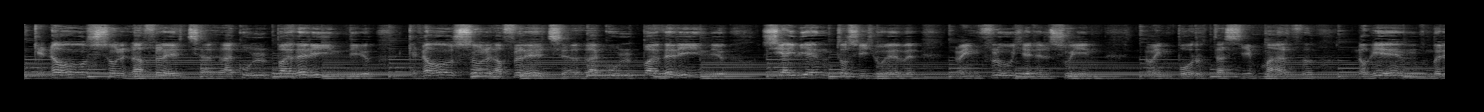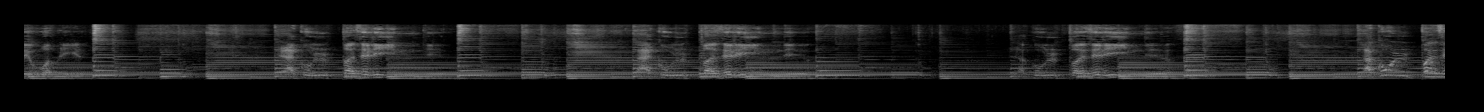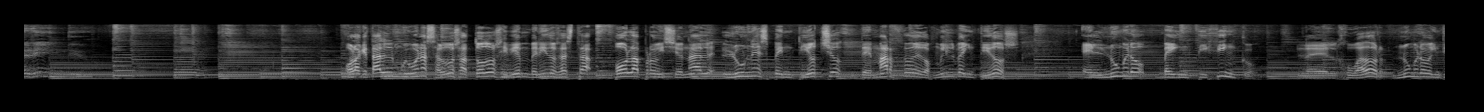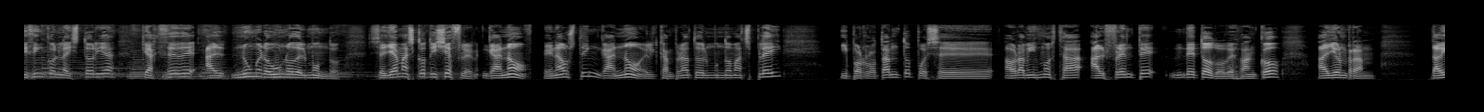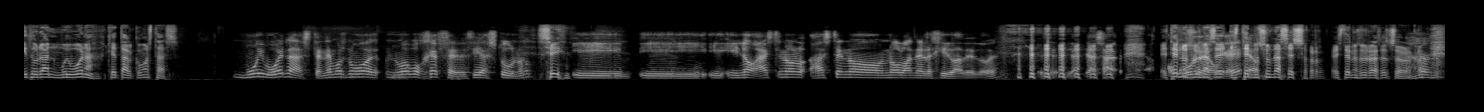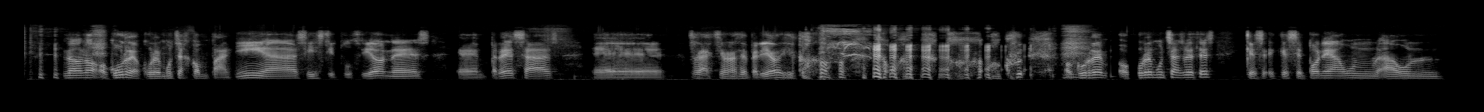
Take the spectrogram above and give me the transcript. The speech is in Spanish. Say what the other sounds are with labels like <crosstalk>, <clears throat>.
Que no son las flechas la culpa del indio, que no son las flechas la culpa del indio. Si hay viento, si llueve, no influye en el swing, no importa si es marzo, noviembre o abril. La culpa del indio la culpa es del indio. La culpa es del indio. La culpa es del indio. Hola, ¿qué tal? Muy buenas, saludos a todos y bienvenidos a esta bola provisional lunes 28 de marzo de 2022. El número 25 el jugador número 25 en la historia que accede al número 1 del mundo. Se llama Scotty Scheffler, ganó en Austin, ganó el Campeonato del Mundo Match Play y por lo tanto, pues eh, ahora mismo está al frente de todo, desbancó a John Ram. David Durán, muy buena, ¿qué tal? ¿Cómo estás? Muy buenas, tenemos nuevo, nuevo jefe, decías tú, ¿no? Sí. Y, y, y, no, a este no, a este no, no lo han elegido a dedo, ¿eh? Este, <laughs> no, es un este no, es un asesor, este no es un asesor. ¿no? <laughs> no, no, ocurre, ocurre en muchas compañías, instituciones, empresas, eh, reacciones de periódico. <laughs> ocurre, ocurre, muchas veces que se, que se pone a un, a un,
